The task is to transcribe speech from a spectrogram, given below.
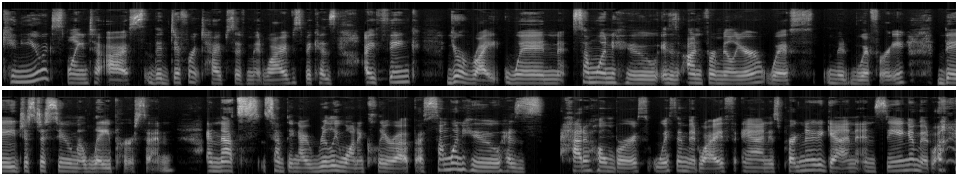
can you explain to us the different types of midwives? Because I think you're right. When someone who is unfamiliar with midwifery, they just assume a layperson. And that's something I really want to clear up. As someone who has had a home birth with a midwife and is pregnant again and seeing a midwife,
